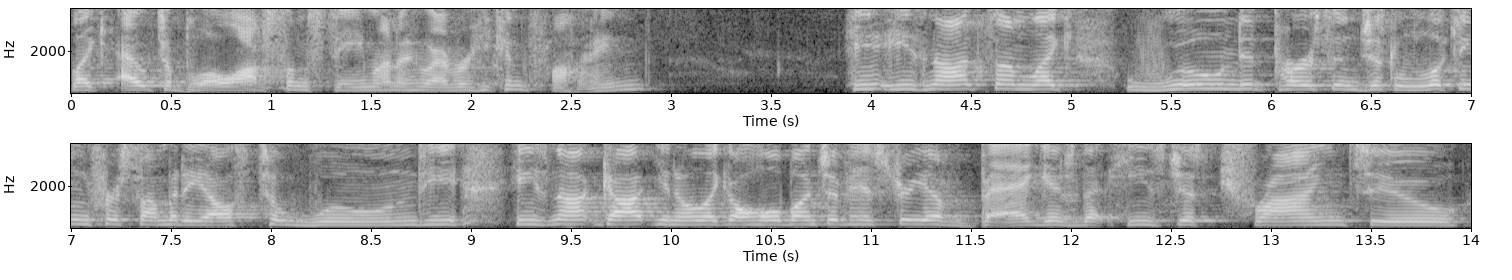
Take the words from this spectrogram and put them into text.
like out to blow off some steam on whoever he can find. He, he's not some like wounded person just looking for somebody else to wound. He, he's not got, you know, like a whole bunch of history of baggage that he's just trying to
